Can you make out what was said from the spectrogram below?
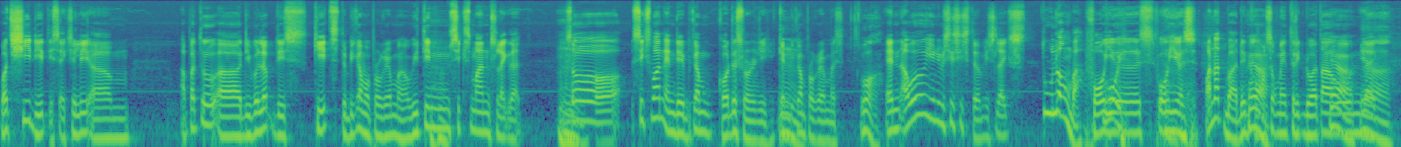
what she did is actually um, apa tu uh, develop these kids to become a programmer within six months like that. So six months and they become coders already, can become programmers. Wah. And our university system is like too long bah, four Oi, years. Four years Panat bah, dia Yeah. yeah. masuk metrik dua tahun. Yeah. Like,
